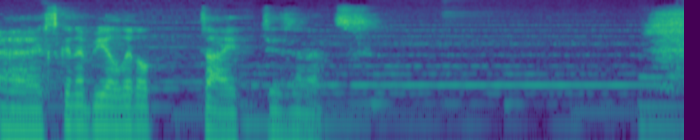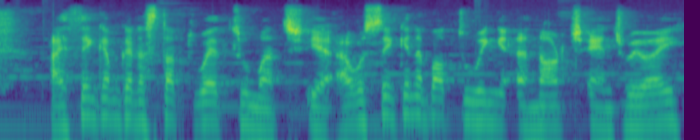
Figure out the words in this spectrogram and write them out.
uh, it's gonna be a little tight, isn't it? I think I'm gonna start with too much. Yeah, I was thinking about doing an arch entryway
